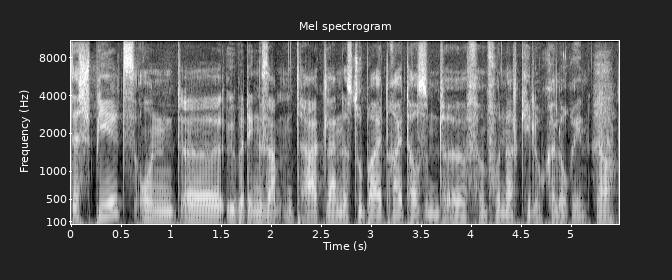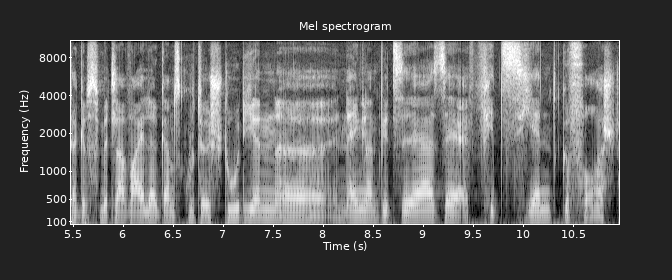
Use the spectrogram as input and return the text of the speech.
des Spiels und äh, über den gesamten Tag landest du bei 3500 Kilokalorien. Ja. Da gibt es mittlerweile ganz gute Studien. Äh, in England wird sehr, sehr effizient geforscht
